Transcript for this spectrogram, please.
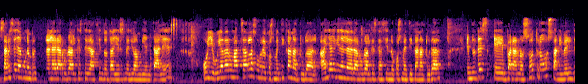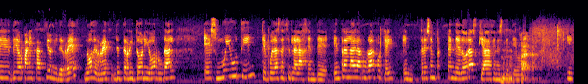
¿Sabes si hay algún emprendedor en la era rural que esté haciendo talleres medioambientales? oye, voy a dar una charla sobre cosmética natural. ¿Hay alguien en la era rural que esté haciendo cosmética natural? Entonces, eh, para nosotros, a nivel de, organización y de red, ¿no? de red de territorio rural, es muy útil que puedas decirle a la gente, entra en la era rural porque hay tres emprendedoras que hacen este tema y,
